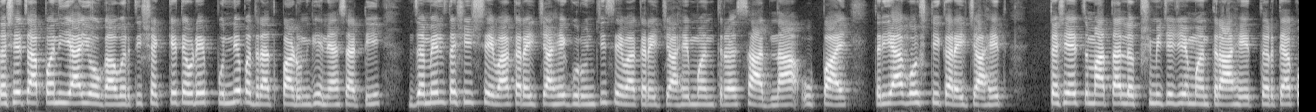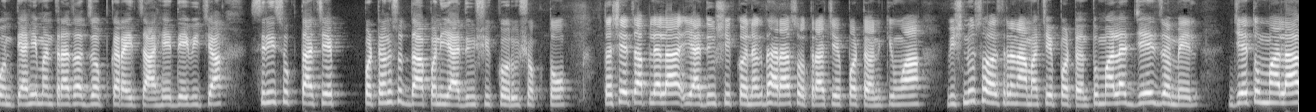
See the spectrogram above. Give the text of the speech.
तसेच आपण या योगावरती शक्य तेवढे पुण्यपदरात पाडून घेण्यासाठी जमेल तशी सेवा करायची आहे गुरूंची सेवा करायची आहे मंत्र साधना उपाय तर या गोष्टी करायच्या आहेत. तसेच माता लक्ष्मीचे जे मंत्र आहेत तर त्या कोणत्याही मंत्राचा जप करायचा आहे. देवीच्या श्रीसुक्ताचे पठणसुद्धा आपण या दिवशी करू शकतो. तसेच आपल्याला या दिवशी कनकधारा स्तोत्राचे पठण किंवा विष्णू सहस्रनामाचे पठण तुम्हाला जे जमेल जे तुम्हाला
